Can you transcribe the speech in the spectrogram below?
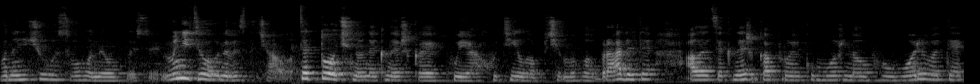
вона нічого свого не описує. Мені цього не вистачало. Це точно не книжка, яку я хотіла б чи могла б радити, але це книжка, про яку можна обговорювати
